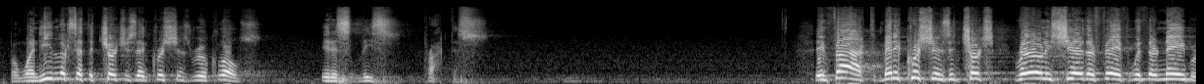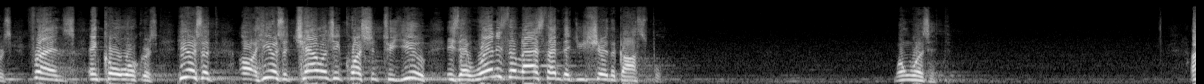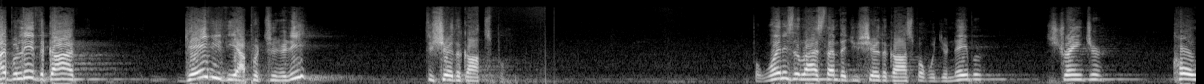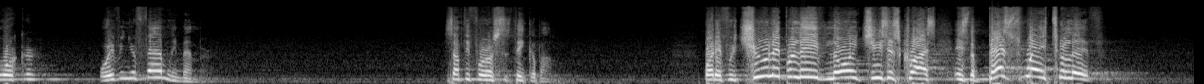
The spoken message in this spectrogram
But when he looks at the churches and Christians real close, it is least practice. In fact, many Christians in church rarely share their faith with their neighbors, friends, and co-workers. Here's a, uh, here's a challenging question to you is that when is the last time that you share the gospel? When was it? I believe that God gave you the opportunity to share the gospel. But when is the last time that you share the gospel with your neighbor, stranger, co-worker, or even your family member? Something for us to think about. But if we truly believe knowing Jesus Christ is the best way to live,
